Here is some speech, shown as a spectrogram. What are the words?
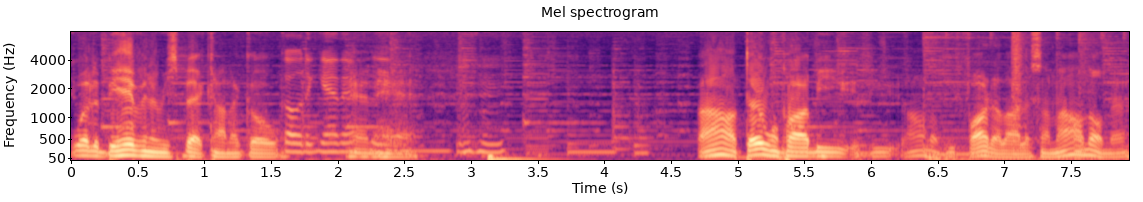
Well, the behavior and respect kind of go Go together. hand in yeah. hand. Mhm. I don't know. Third one probably be if you. I don't know if you fart a lot or something. I don't know, man.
